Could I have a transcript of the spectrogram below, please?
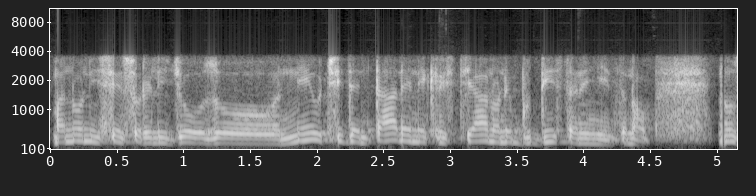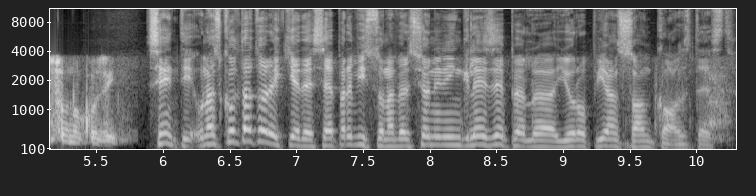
ma non in senso religioso né occidentale né cristiano né buddista né niente, no, non sono così. Senti, un ascoltatore chiede se è prevista una versione in inglese per l'European Song Contest.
